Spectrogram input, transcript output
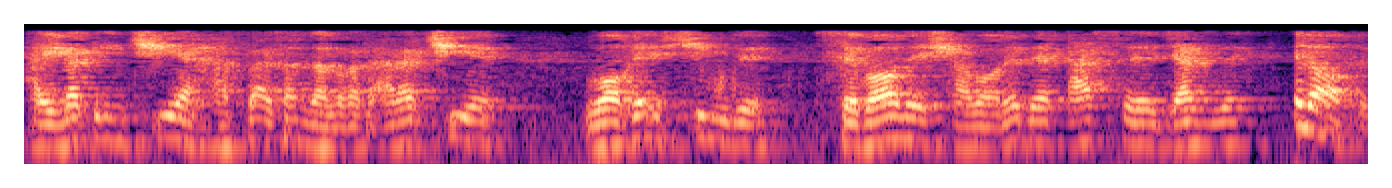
حقیقت این چیه؟ حفظ اصلا در لغت عرب چیه؟ واقعش چی بوده؟ سبال شوارد قصد جزد الاخری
